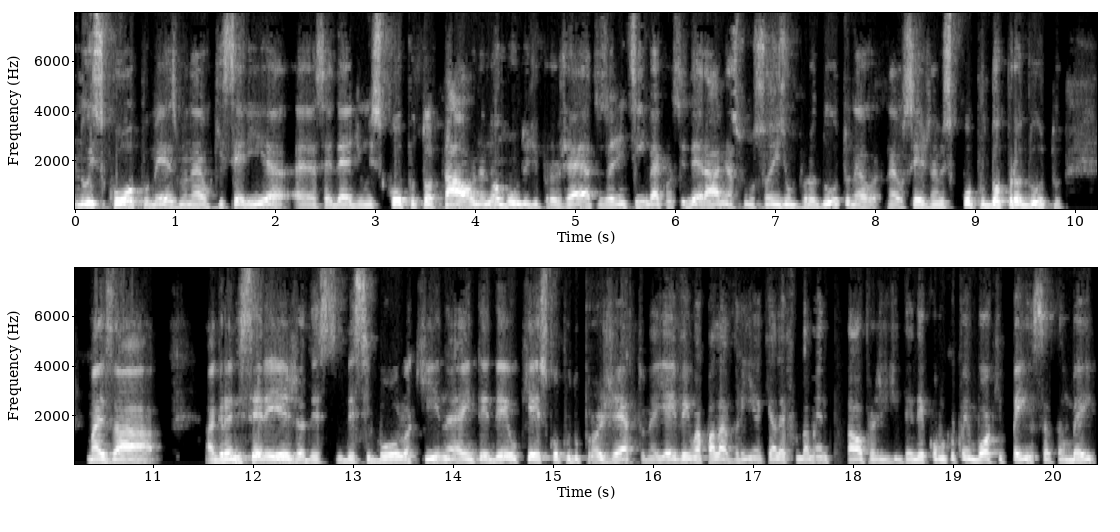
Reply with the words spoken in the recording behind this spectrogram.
no escopo mesmo, né? O que seria essa ideia de um escopo total, né? No mundo de projetos, a gente sim vai considerar né, as funções de um produto, né? Ou, né, ou seja, né, o escopo do produto, mas a, a grande cereja desse, desse bolo aqui, né, é entender o que é escopo do projeto, né? E aí vem uma palavrinha que ela é fundamental para a gente entender como que o PMBOK pensa também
